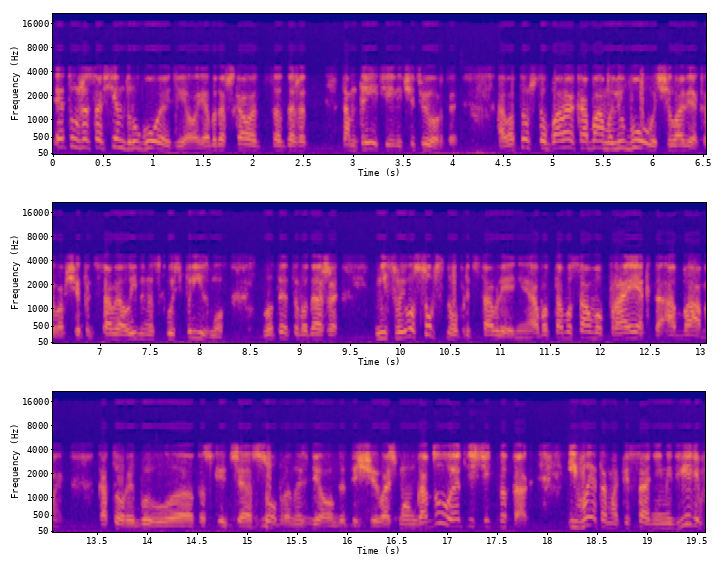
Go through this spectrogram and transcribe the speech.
Это уже совсем другое дело. Я бы даже сказал, это даже там третье или четвертое. А вот то, что Барак Обама любого человека вообще представлял именно сквозь призму вот этого даже не своего собственного представления, а вот того самого проекта Обамы, который был, э, так сказать, э, собран и сделан в 2008 году, это действительно так. И в этом описании Медведев,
